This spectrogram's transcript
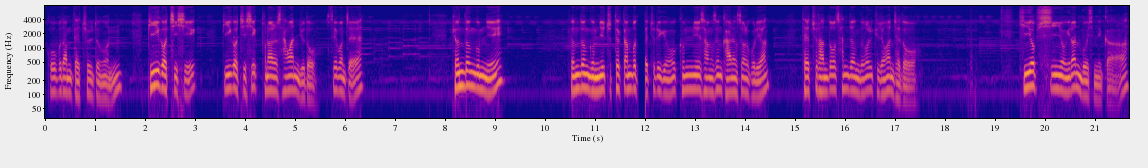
고부담 대출 등은 비거치식, 비거치식 분할 상환 유도. 세 번째 변동금리, 변동금리 주택담보대출의 경우 금리 상승 가능성을 고려한 대출 한도 산정 등을 규정한 제도. 기업 신용이란 무엇입니까?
